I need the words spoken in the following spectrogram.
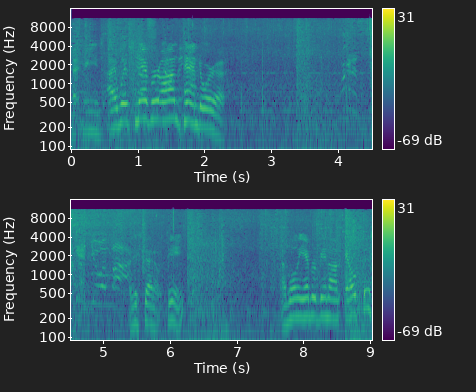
that means I was never on Pandora. At least I don't think. I've only ever been on Elpis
